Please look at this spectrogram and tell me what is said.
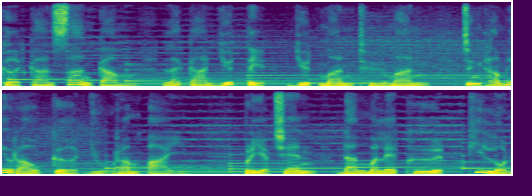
เกิดการสร้างกรรม และการยึดติด ยึดมั่นถือมั่น จึงทำให้เราเกิดอยู่ร่ำไป เปรียบเช่น ดังเมล็ดพืชที่หล่น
